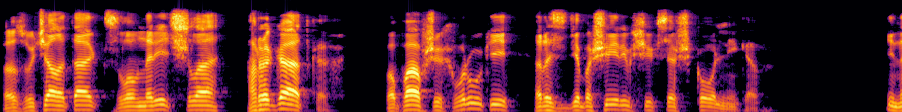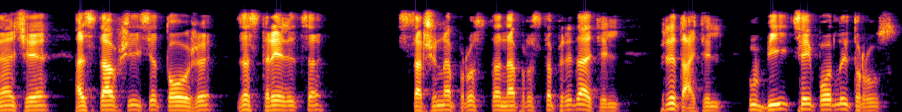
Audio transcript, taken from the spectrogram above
прозвучала так, словно речь шла о рогатках, попавших в руки раздебоширившихся школьников. Иначе оставшиеся тоже застрелятся. Старшина просто-напросто предатель, предатель, убийца и подлый трус.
